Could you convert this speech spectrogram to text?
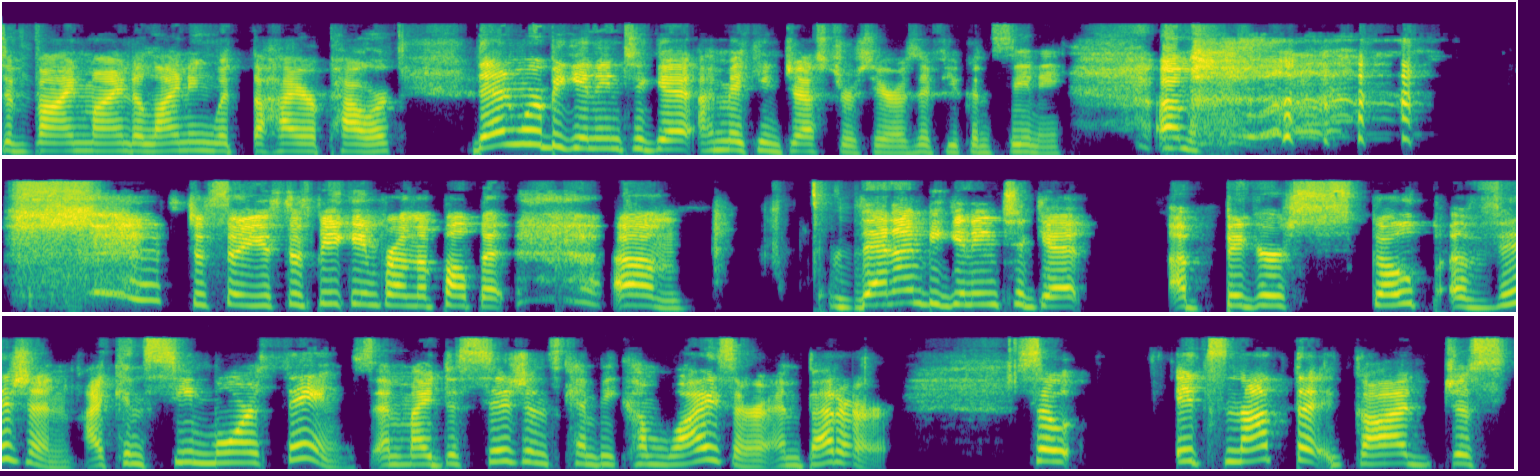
divine mind, aligning with the higher power, then we're beginning to get, I'm making gestures here as if you can see me. Um, just so used to speaking from the pulpit. Um, then I'm beginning to get a bigger scope of vision. I can see more things and my decisions can become wiser and better. So it's not that God just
